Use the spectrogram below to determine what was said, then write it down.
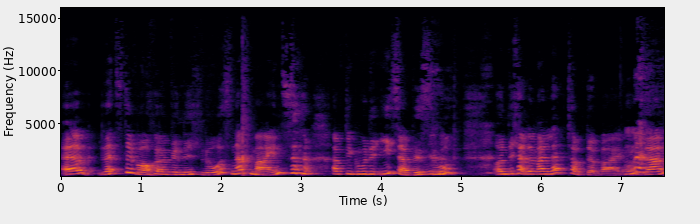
ähm, letzte Woche bin ich los nach Mainz, habe die gute Isa besucht und ich hatte meinen Laptop dabei. Und dann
